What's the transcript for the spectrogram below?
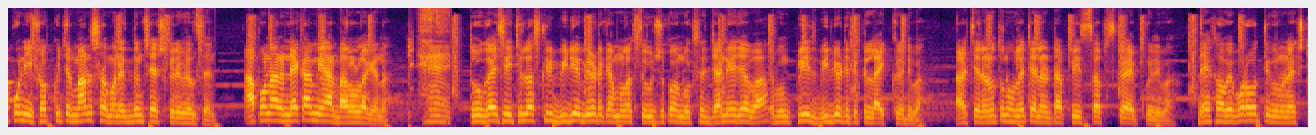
আপনি সবকিছুর মানুষ মানে একদম শেষ করে ফেলছেন। আপনার নেকামি আর ভালো লাগে না। হ্যাঁ। তো গাইস এই ছিল আজকের ভিডিও ভিডিওটা কেমন লাগছে অবশ্যই কমেন্ট বক্সে জানিয়ে যাবা এবং প্লিজ ভিডিওটিতে একটা লাইক করে দিবা। আর চ্যানেল নতুন হলে চ্যানেলটা প্লিজ সাবস্ক্রাইব করে দিবা। দেখা হবে পরবর্তী কোনো নেক্সট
